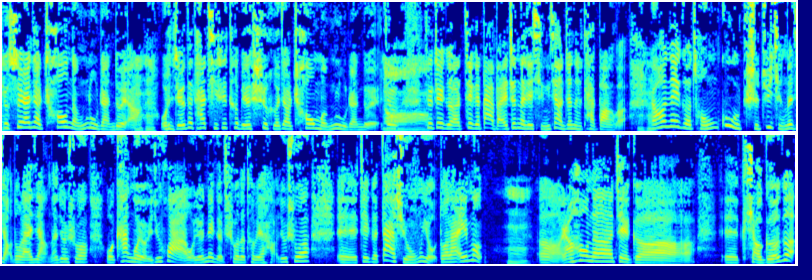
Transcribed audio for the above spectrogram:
就虽然叫超能陆战队啊，我觉得它其实特别适合叫超萌陆战队，就就这个这个大白真的这形象真的是太棒了。然后那个从故事剧情的角度来讲呢，就是说我看过有一句话，我觉得那个说的特别好，就说呃这个大雄有哆啦 A 梦，嗯。呃然后呢这个呃小格格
